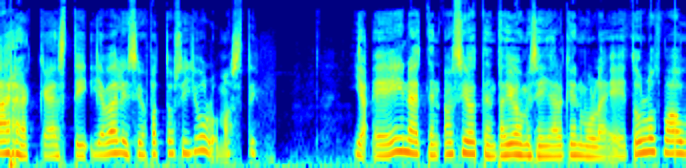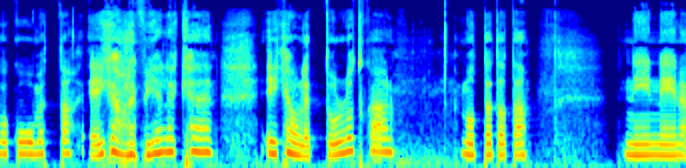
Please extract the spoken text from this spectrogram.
ärhäkkäästi ja välissä jopa tosi julmasti. Ja ei näiden asioiden tajuamisen jälkeen mulle ei tullut vauvakuumetta, eikä ole vieläkään, eikä ole tullutkaan. Mutta tota, niin, niin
